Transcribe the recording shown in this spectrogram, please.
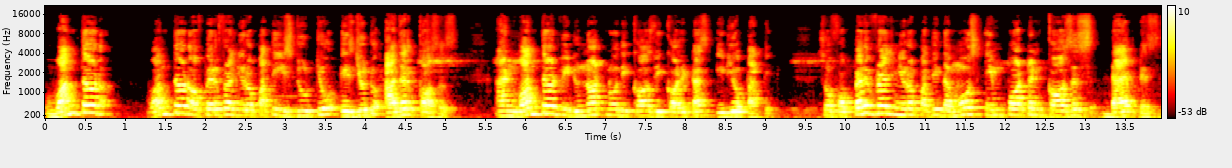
One-third one-third of peripheral neuropathy is due to is due to other causes and one third we do not know the cause we call it as idiopathic. So for peripheral neuropathy the most important cause is diabetes.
